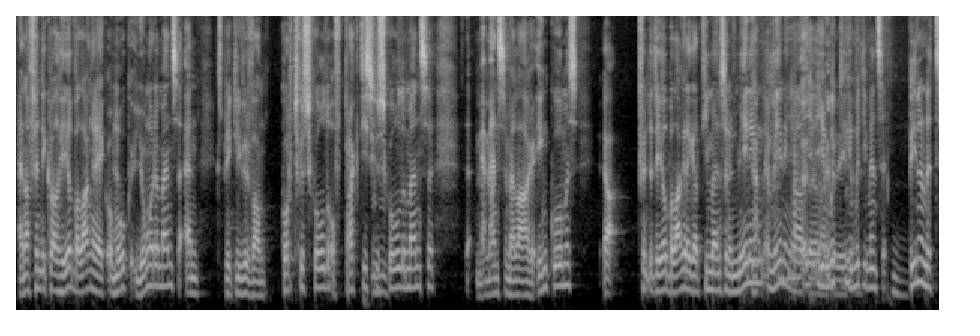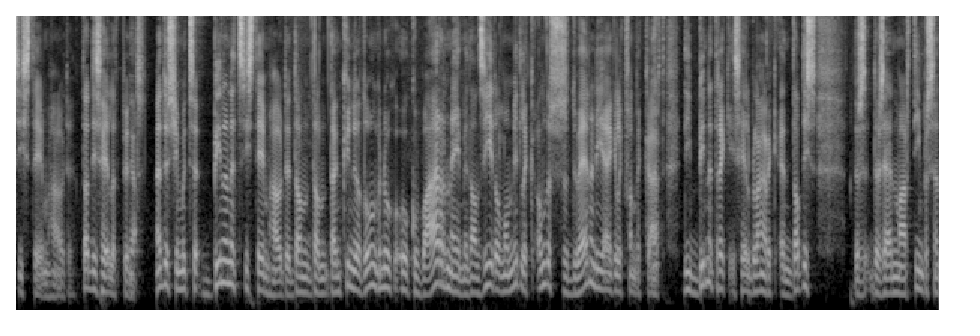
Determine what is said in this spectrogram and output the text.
En dat vind ik wel heel belangrijk, om ook jongere mensen, en ik spreek liever van kortgeschoolde of praktisch Mhm. geschoolde mensen, met mensen met lage inkomens, ja, ik vind het heel belangrijk dat die mensen een mening, een mening laten, Je laten moet, je moet die mensen binnen het systeem houden. Dat is heel het punt. Hè, Dus je moet ze binnen het systeem houden. Dan, dan, dan kun je dat ongenoegen ook waarnemen. Dan zie je dat onmiddellijk. Anders verdwijnen die eigenlijk van de kaart. Die binnentrek is heel belangrijk. En dat is... Er, er zijn maar 10%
